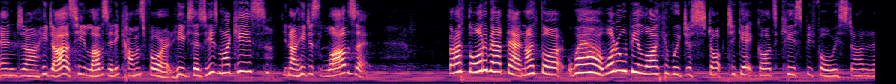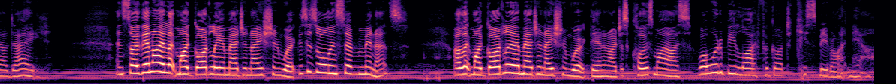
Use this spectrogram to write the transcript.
And uh, he does. He loves it. He comes for it. He says, Here's my kiss. You know, he just loves it. But I thought about that and I thought, wow, what it would be like if we just stopped to get God's kiss before we started our day. And so then I let my godly imagination work. This is all in seven minutes. I let my godly imagination work then, and I just closed my eyes. What would it be like for God to kiss me right now?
